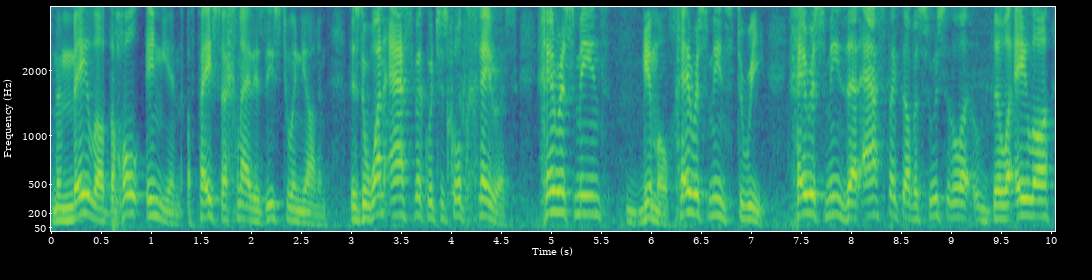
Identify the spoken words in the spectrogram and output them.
Memela, the whole inyan of Pesach night is these two inyanim. There's the one aspect which is called cheres. Cheres means gimel. Cheres means three. Cheres means that aspect of a susa de la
